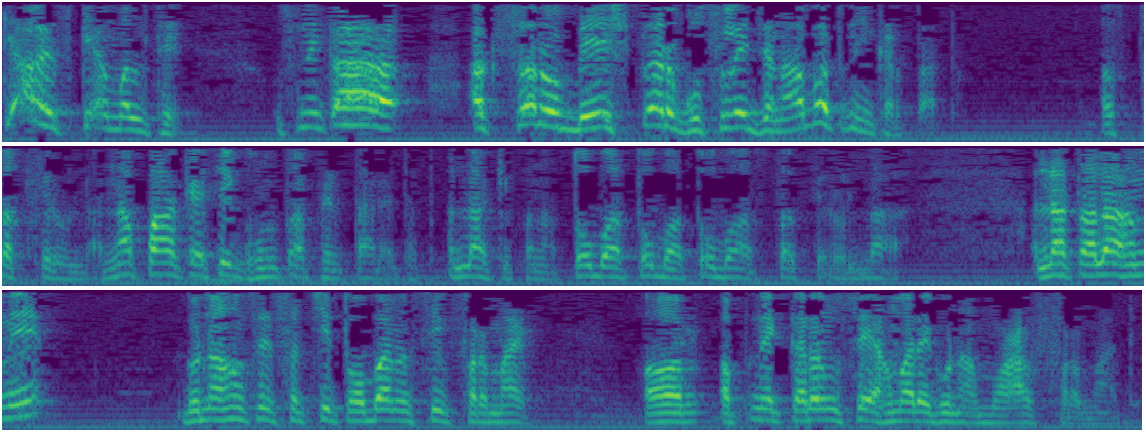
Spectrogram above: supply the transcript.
کیا اس کے عمل تھے؟ اس نے کہا اکثر و بیشتر غسل جنابت نہیں کرتا تھا۔ استغفر اللہ نہ پاک ایسے گھومتا پھرتا رہتا تھا۔ اللہ کی پناہ، توبہ توبہ توبہ استغفر اللہ اللہ تعالی ہمیں گناہوں سے سچی توبہ نصیب فرمائے اور اپنے کرم سے ہمارے گناہ معاف فرما دے۔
